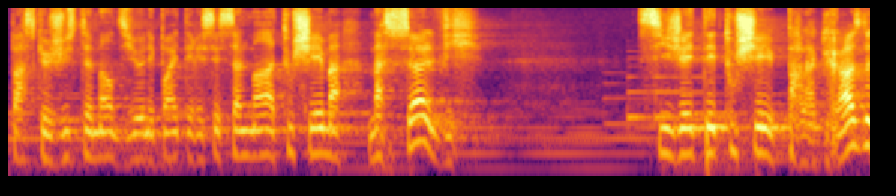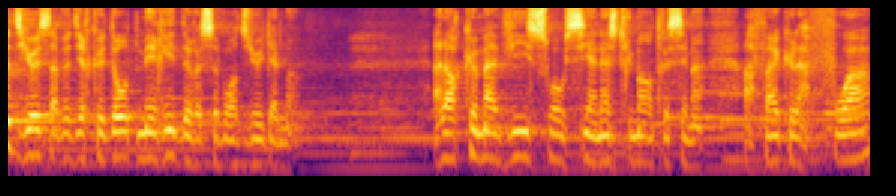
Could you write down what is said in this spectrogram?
Parce que justement, Dieu n'est pas intéressé seulement à toucher ma, ma seule vie. Si j'ai été touché par la grâce de Dieu, ça veut dire que d'autres méritent de recevoir Dieu également. Alors que ma vie soit aussi un instrument entre ses mains, afin que la foi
